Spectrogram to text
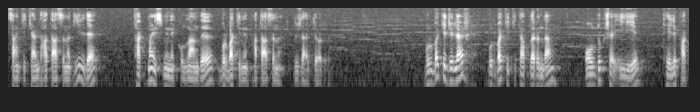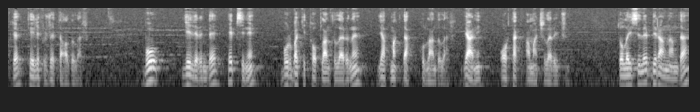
sanki kendi hatasını değil de takma ismini kullandığı Burbaki'nin hatasını düzeltiyordu. Burbakiciler Burbaki kitaplarından oldukça iyi telif hakkı, telif ücreti aldılar. Bu gelirinde hepsini Burbaki toplantılarını yapmakta kullandılar. Yani ortak amaçları için. Dolayısıyla bir anlamda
